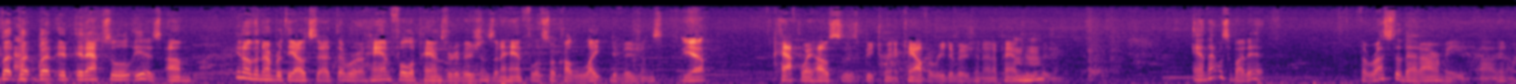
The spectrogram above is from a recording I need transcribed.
but but but it, it absolutely is." Um, you know, the number at the outset, there were a handful of Panzer divisions and a handful of so-called light divisions, Yep. halfway houses between a cavalry division and a Panzer Mhm. division, and that was about it. The rest of that army, uh, you know,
